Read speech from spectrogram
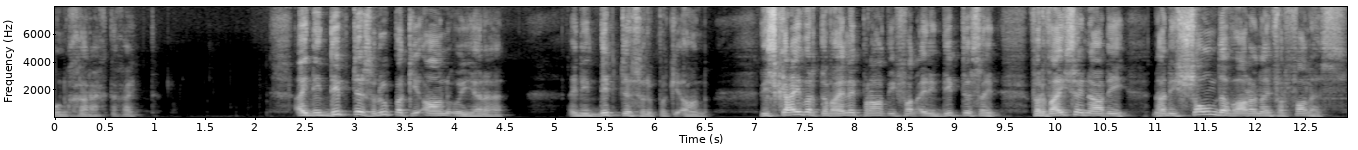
ongeregtigheid. Uit die dieptes roep ek U aan o Here. Uit die dieptes roep ek U aan. Die skrywer terwyl hy praat hier van uit die dieptes uit, verwys hy na die na die sonde waarin hy verval is.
